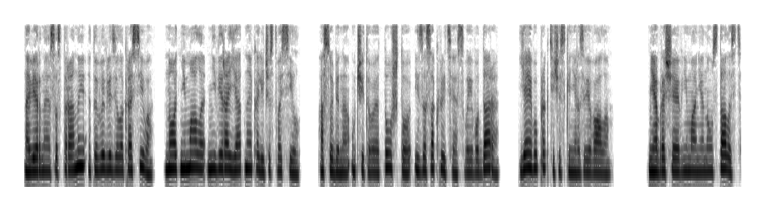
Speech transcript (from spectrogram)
Наверное, со стороны это выглядело красиво, но отнимало невероятное количество сил, особенно учитывая то, что из-за сокрытия своего дара я его практически не развивала. Не обращая внимания на усталость,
